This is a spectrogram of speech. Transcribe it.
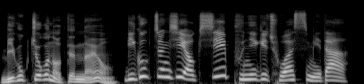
미국 쪽은 어땠나요? 미국 증시 역시 분위기 좋았습니다.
